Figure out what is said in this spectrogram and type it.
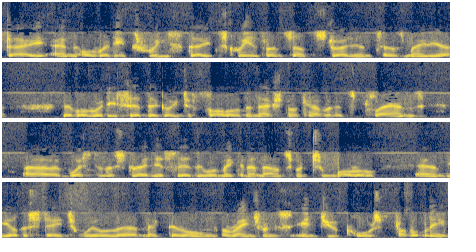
stay, and already three states, Queensland, South Australia, and Tasmania, they've already said they're going to follow the National Cabinet's plans. Uh, Western Australia said they will make an announcement tomorrow and the other states will uh, make their own arrangements in due course. Probably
